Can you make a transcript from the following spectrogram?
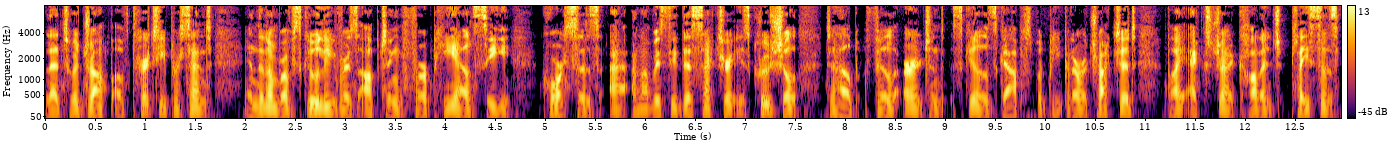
led to a drop of 30% in the number of school leavers opting for PLC courses. Uh, and obviously, this sector is crucial to help fill urgent skills gaps, but people are attracted by extra college places.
